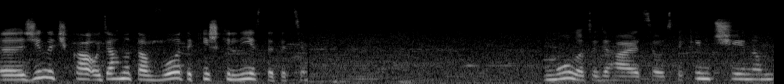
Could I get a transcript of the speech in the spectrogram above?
е, жіночка одягнута в такій шкільній естетиці. Молодь одягається ось таким чином.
